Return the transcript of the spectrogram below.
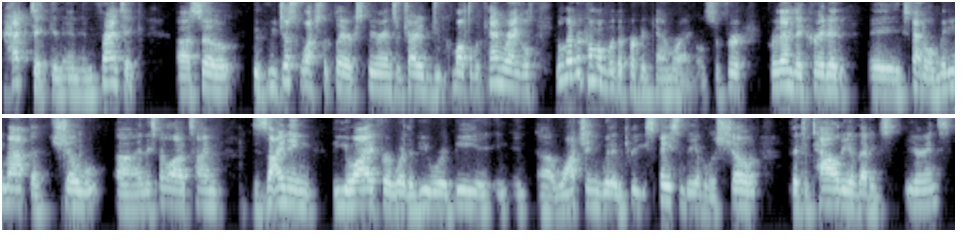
hectic and, and, and frantic. Uh, so if we just watch the player experience or try to do multiple camera angles, you'll never come up with a perfect camera angle. So for, for them, they created a expandable mini map that show, uh, and they spent a lot of time designing the UI for where the viewer would be in, in, uh, watching within 3D space and be able to show the totality of that experience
